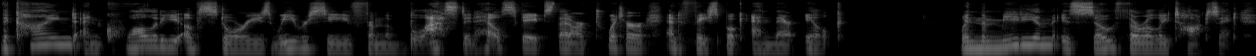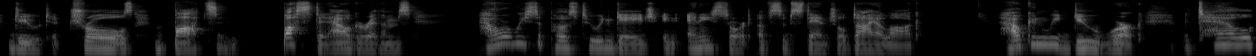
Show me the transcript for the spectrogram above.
the kind and quality of stories we receive from the blasted hellscapes that are Twitter and Facebook and their ilk. When the medium is so thoroughly toxic due to trolls, bots, and busted algorithms, how are we supposed to engage in any sort of substantial dialogue? How can we do work, tell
